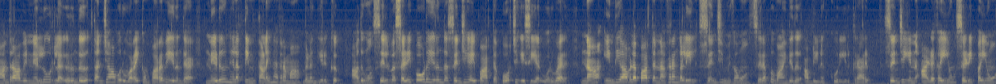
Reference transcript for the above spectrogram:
ஆந்திராவின் நெல்லூரில் இருந்து தஞ்சாவூர் வரைக்கும் பரவி இருந்த நெடுநிலத்தின் தலைநகரமாக விளங்கியிருக்கு. அதுவும் செல்வ செழிப்போடு இருந்த செஞ்சியை பார்த்த போர்ச்சுகீசியர் ஒருவர் நான் இந்தியாவில் பார்த்த நகரங்களில் செஞ்சி மிகவும் சிறப்பு வாய்ந்தது அப்படின்னு கூறியிருக்கிறாரு. செஞ்சியின் அழகையும் செழிப்பையும்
